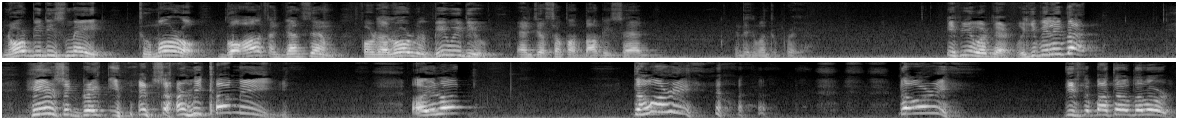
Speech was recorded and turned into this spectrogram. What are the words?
nor be dismayed. Tomorrow go out against them, for the Lord will be with you. And Joseph bowed his head, and then he went to prayer. If you were there, would you believe that? Here's a great immense army coming. Oh, you know what? Don't worry. Don't worry. This is the battle of the Lord.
